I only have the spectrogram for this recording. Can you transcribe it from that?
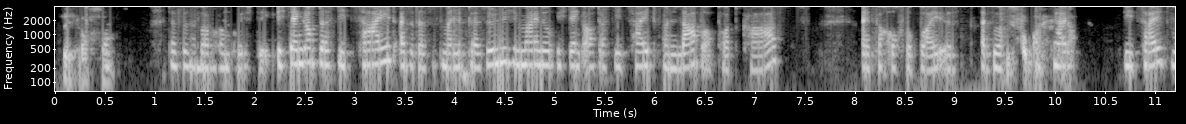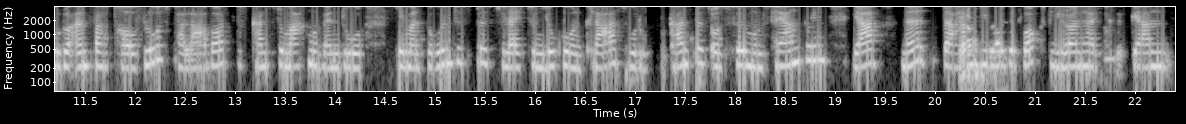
Sehe ich auch so. das ist vollkommen richtig. Ich denke auch, dass die Zeit, also das ist meine persönliche Meinung, ich denke auch, dass die Zeit von Laber-Podcasts einfach auch vorbei ist. Also Ist vorbei. die Zeit, die Zeit, wo du einfach drauf lospalaberst, das kannst du machen, wenn du jemand Berühmtes bist, vielleicht so ein Joko und Klaas, wo du bekannt bist aus Film und Fernsehen. Ja, ne, da Ja. haben die Leute Bock, die hören halt gern,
